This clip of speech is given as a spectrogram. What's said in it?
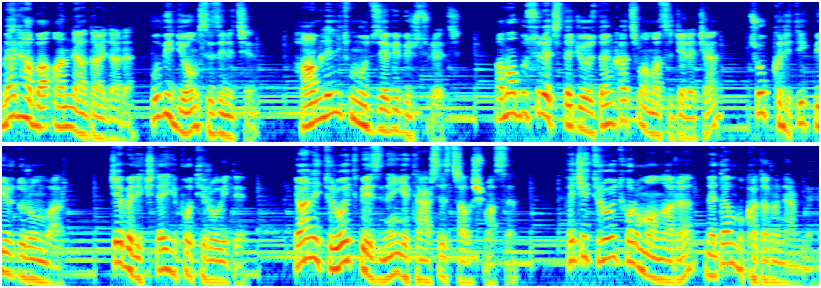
Merhaba anne adayları. Bu videom sizin için. Hamilelik mucizevi bir süreç. Ama bu süreçte gözden kaçmaması gereken çok kritik bir durum var. Gebelikte hipotiroidi. Yani tiroid bezinin yetersiz çalışması. Peki tiroid hormonları neden bu kadar önemli?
